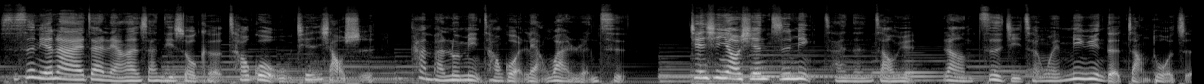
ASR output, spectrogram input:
十四年来在两岸三地授课超过五千小时，看盘论命超过两万人次。坚信要先知命才能造运，让自己成为命运的掌舵者。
